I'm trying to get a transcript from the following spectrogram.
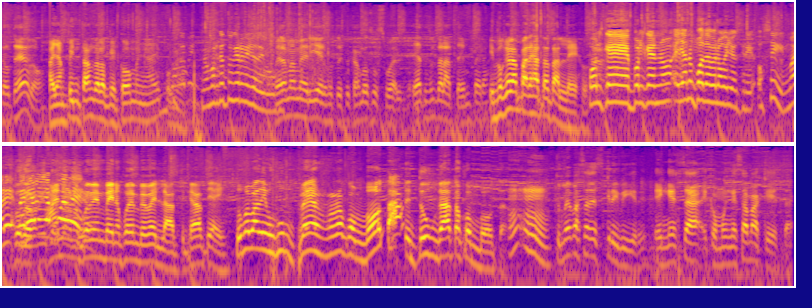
pintar ustedes dos? Vayan pintando lo que comen ahí. porque- Mi amor, ¿qué tú quieres que yo dibuje? Mira, Mameriel justificando su sueldo. Ella te siente la témpera. ¿Y por qué la pareja está tan lejos? Porque, porque no, ella no puede ver lo que yo escribo. ¿O sí? María, María ella Ay, no, no puede. pueden ver, no pueden beberla, quédate ahí. Tú me vas a dibujar un perro con bota y tú un gato con bota. Tú me vas a describir en esa, como en esa maqueta,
